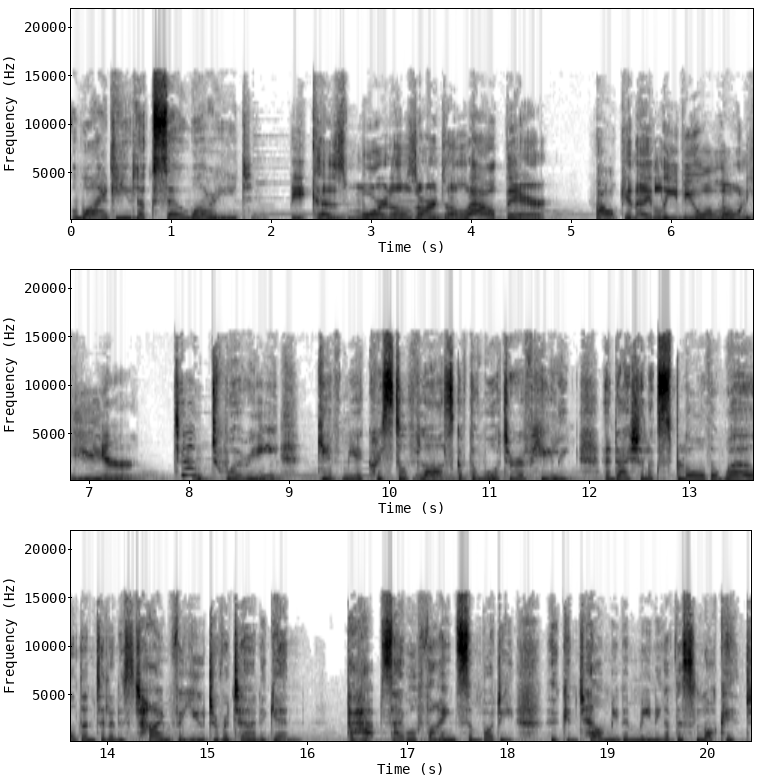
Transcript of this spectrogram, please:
why do you look so worried? Because mortals aren't allowed there. How can I leave you alone here? Don't worry. Give me a crystal flask of the water of healing, and I shall explore the world until it is time for you to return again. Perhaps I will find somebody who can tell me the meaning of this locket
